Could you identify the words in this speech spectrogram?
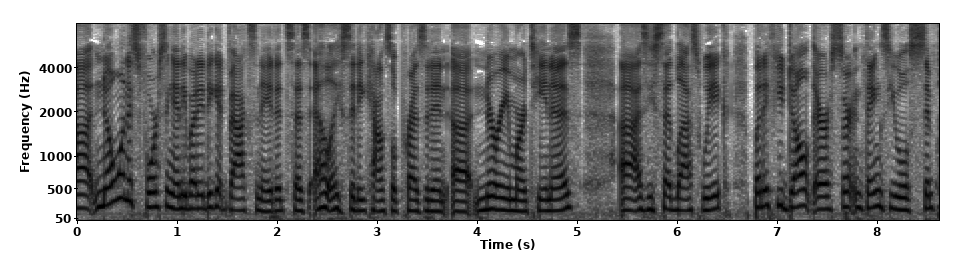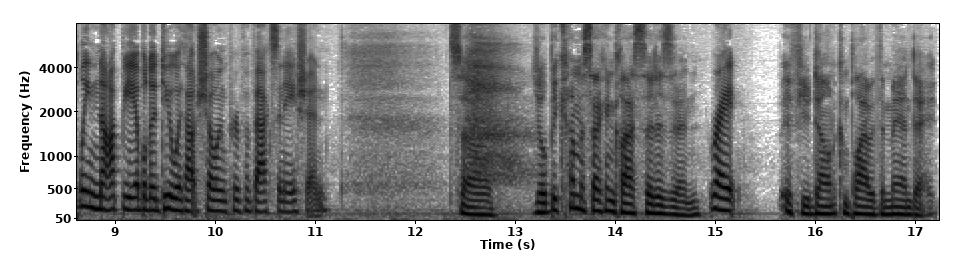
Uh, no one is forcing anybody to get vaccinated, says LA City Council President uh, Nury Martinez, uh, as he said last week. But if you don't, there are certain things you will simply not be able to do without showing proof of vaccination. So you'll become a second class citizen Right. if you don't comply with the mandate.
